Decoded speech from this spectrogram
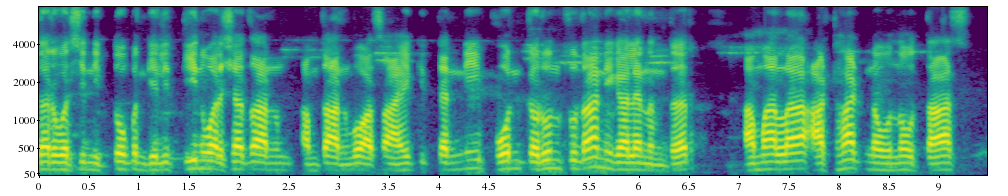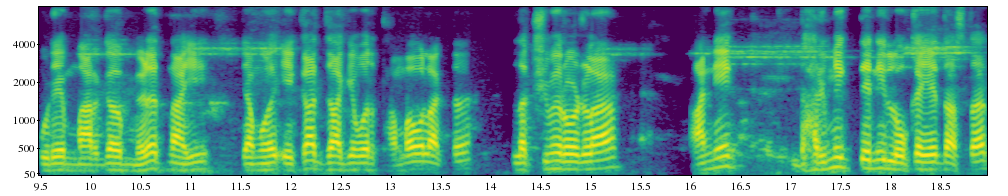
दरवर्षी निघतो पण गेली तीन वर्षाचा आमचा अनुभव असा आहे की त्यांनी फोन करून सुद्धा निघाल्यानंतर आम्हाला आठ आठ नऊ नऊ तास पुढे मार्ग मिळत नाही. त्यामुळे एकाच जागेवर थांबावं लागतं. लक्ष्मी रोडला अनेक धार्मिकतेने लोक येत असतात.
